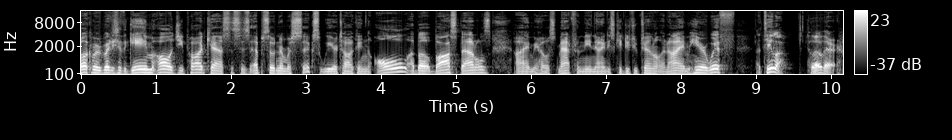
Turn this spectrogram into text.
welcome everybody to the Gameology podcast. This is episode number six. We are talking all about boss battles. I am your host Matt from the 90s Kid YouTube channel, and I am here with Attila. Hello there.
